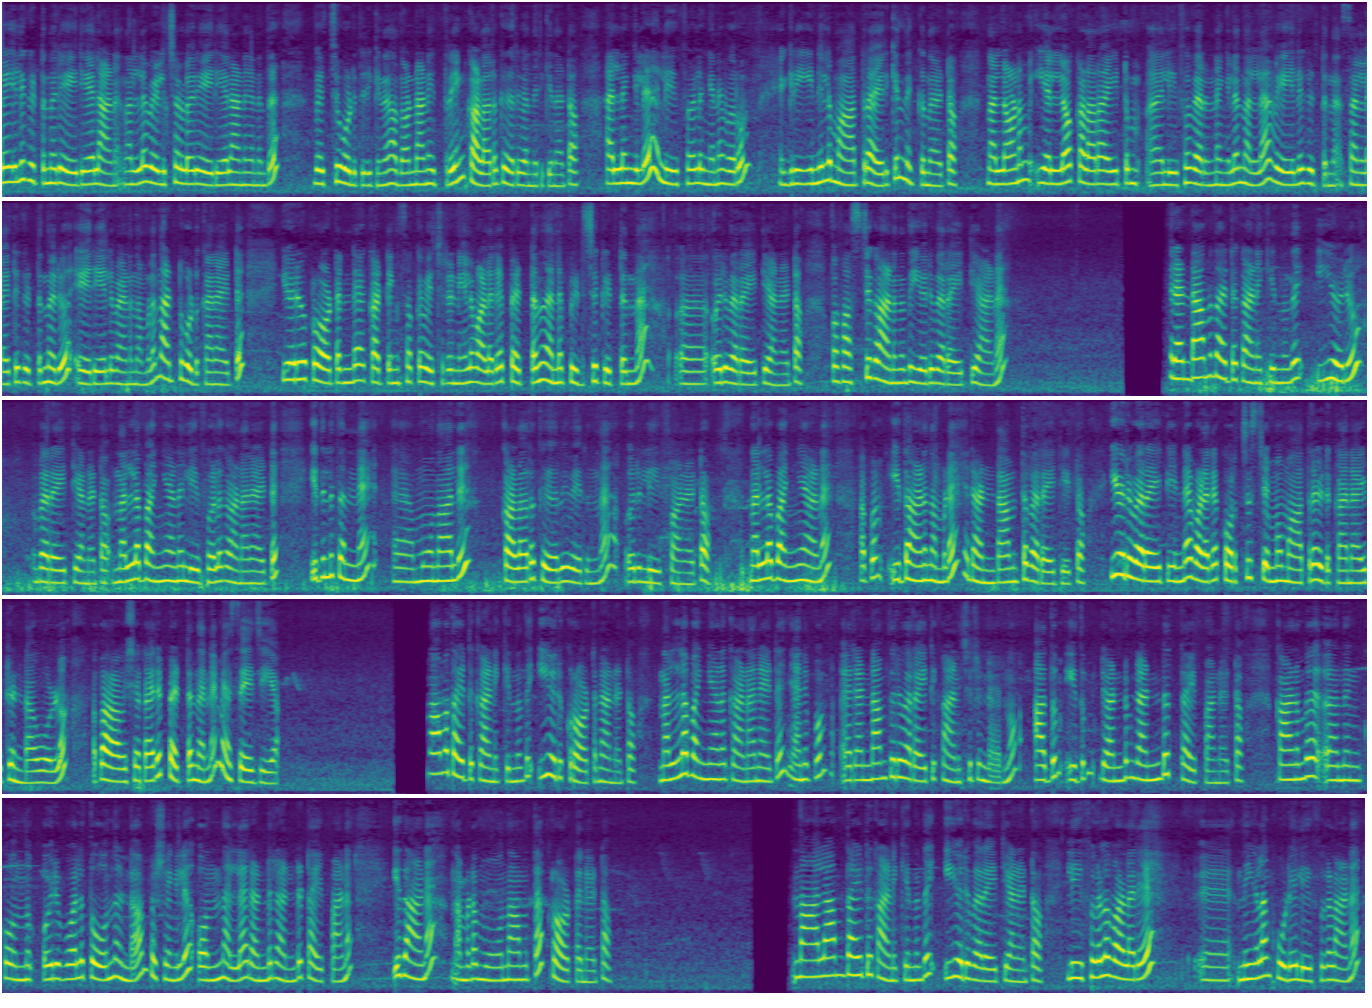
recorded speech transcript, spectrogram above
വെയിൽ കിട്ടുന്ന ഒരു ഏരിയയിലാണ് നല്ല വെളിച്ചമുള്ള ഒരു ഏരിയയിലാണ് ഞാനിത് വെച്ച് കൊടുത്തിരിക്കുന്നത്. അതുകൊണ്ടാണ് ഇത്രയും കളർ കയറി വന്നിരിക്കുന്നത് കേട്ടോ. അല്ലെങ്കിൽ ലീഫുകൾ ഇങ്ങനെ വെറും ഗ്രീനിൽ മാത്രമായിരിക്കും നിൽക്കുന്നത് കേട്ടോ. നല്ലോണം യെല്ലോ കളറായിട്ടും ലീഫ് വരണമെങ്കിൽ നല്ല വെയിൽ കിട്ടുന്ന സൺലൈറ്റ് കിട്ടുന്ന ഒരു ഏരിയയിൽ വേണം നമ്മൾ നട്ട് കൊടുക്കാനായിട്ട്. ഈ ഒരു ക്രോട്ടന്റെ കട്ടിങ്സ് ഒക്കെ വെച്ചിട്ടുണ്ടെങ്കിൽ വളരെ പെട്ടെന്ന് തന്നെ പിടിച്ച് കിട്ടുന്ന ഒരു വെറൈറ്റിയാണ് കേട്ടോ. അപ്പോൾ ഫസ്റ്റ് കാണുന്നത് ഈ ഒരു വെറൈറ്റിയാണ് രണ്ടാമതായിട്ട് കാണിക്കുന്നത് ഈ ഒരു വെറൈറ്റിയാണ് കേട്ടോ നല്ല ഭംഗിയാണ് ലീഫുകൾ കാണാനായിട്ട്. ഇതിൽ തന്നെ മൂന്നാൽ കളർ കയറി വരുന്ന ഒരു ലീഫാണ് കേട്ടോ നല്ല ഭംഗിയാണ്. അപ്പം ഇതാണ് നമ്മുടെ രണ്ടാമത്തെ വെറൈറ്റി കേട്ടോ ഈ ഒരു വെറൈറ്റീന്റെ വളരെ കുറച്ച് സ്റ്റെമ്മ് മാത്രമേ എടുക്കാനായിട്ട് ഉണ്ടാവുള്ളൂ അപ്പോൾ ആവശ്യക്കാർ പെട്ടെന്ന് തന്നെ മെസ്സേജ് ചെയ്യാം. മൂന്നാമതായിട്ട് കാണിക്കുന്നത് ഈ ഒരു ക്രോട്ടൻ ആണ് കേട്ടോ നല്ല ഭംഗിയാണ് കാണാനായിട്ട്. ഞാനിപ്പം രണ്ടാമത്തെ ഒരു വെറൈറ്റി കാണിച്ചിട്ടുണ്ടായിരുന്നു. അതും ഇതും രണ്ടും രണ്ട് ടൈപ്പാണ് കേട്ടോ കാണുമ്പോൾ നിങ്ങൾക്ക് ഒന്ന് ഒരുപോലെ തോന്നുന്നുണ്ടാവും. പക്ഷേങ്കിൽ ഒന്നല്ല രണ്ട് രണ്ട് ടൈപ്പാണ് ഇതാണ് നമ്മുടെ മൂന്നാമത്തെ ക്രോട്ടൻ കേട്ടോ നാലാമതായിട്ട് കാണിക്കുന്നത് ഈ ഒരു വെറൈറ്റിയാണ് കേട്ടോ ലീഫുകൾ വളരെ നീളം കൂടിയ ലീഫുകളാണ്.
